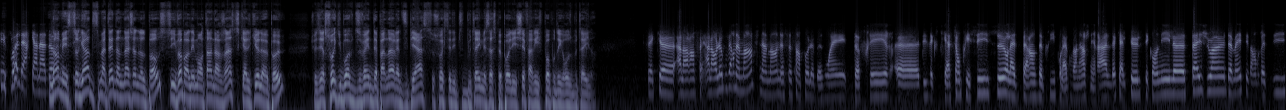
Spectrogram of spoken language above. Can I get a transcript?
les vols d'Air Canada. Non, mais si tu regardes ce matin dans le National Post, tu y vas par les montants d'argent, si tu calcules un peu, je veux dire, soit qu'ils boivent du vin de dépanneur à 10 piastres, soit que c'est des petites bouteilles, mais ça se peut pas, les chiffres arrivent pas pour des grosses bouteilles, là. Fait que, alors enfin, alors le gouvernement finalement ne se sent pas le besoin d'offrir euh, des explications précises sur la différence de prix pour la gouverneure générale. Le calcul, c'est qu'on est le 16 juin, demain c'est vendredi.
